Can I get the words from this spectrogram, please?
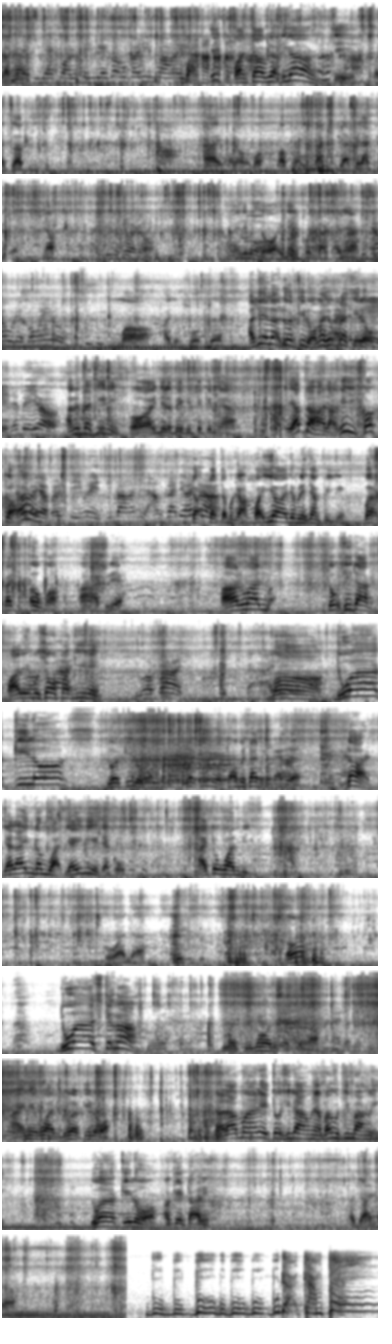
ดังไงสีย์ก่อนเป็นเที่ก็อุปันเจ้าเรื่องนี้กันจีปันตัวปีไอ้เราบอกบอกไปดักรักรักเนาะไอ้นี่มันต่อยอันนี้คนตากไอ้เนี่ยหม้ออาจจะสวมเด้ออันนี้ละดวกิโลไม่ใช่ปลาซีโลอันนี้ปลาซีนี่โอ้ยนี่ละเบกินจะกินเนี่ย Eh, apa hal lagi? Kokok ah. Ya, pasti mai timbang ni angkat dia Tak, aja. tak, tak pegang. Pak ya je boleh je. Buat kat, oh, ma. Ha, tu dia. Haruan Tok Sidang. Paling besar pagi ni. Dua pas. Ma, dua kilo. Dua kilo. Dua kilo. Tak besar tu. Tak ada. Dah, yang lain kan buat. Yang ini je aku. Ha, itu one big. Oh, anda. Oh. Dua setengah. Dua kilo, dua setengah. Ha, ini one, dua kilo. Dah lama ni, Tok Sidang punya. Baru timbang ni. Dua kilo. Okey, tak ni. Ajar anda. Bu bu bu bu bu bu budak kampung.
